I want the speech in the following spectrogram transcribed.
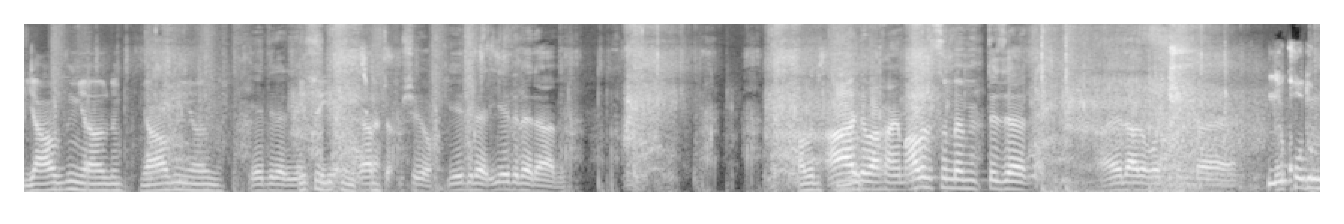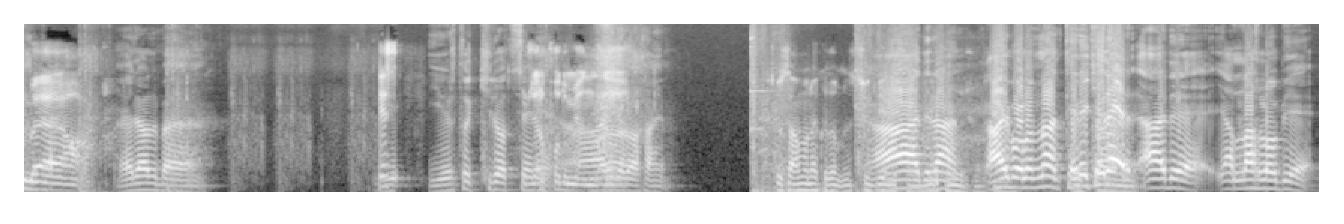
Yağldın yağldın. Yağldın yağldın. Yediler gençler. Gitme, gitme, gitme. Yapacak bir şey yok. Yediler yediler abi. Alırız. Haydi bakayım alırsın be müptezel. Helal koçum be. Ne kodum be ya. Helal be. Yes. Y- yırtık kilot seni. Güzel kodum yalnız Haydi ha. bakayım. Sus amına koydum. Süt Hadi lan. Kaybolun lan tenekeler. Hadi. Yallah lobiye.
